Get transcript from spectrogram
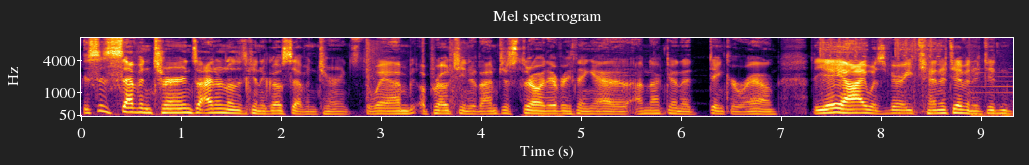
This is seven turns. I don't know that's going to go seven turns. The way I'm approaching it, I'm just throwing everything at it. I'm not going to dink around. The AI was very tentative and it didn't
